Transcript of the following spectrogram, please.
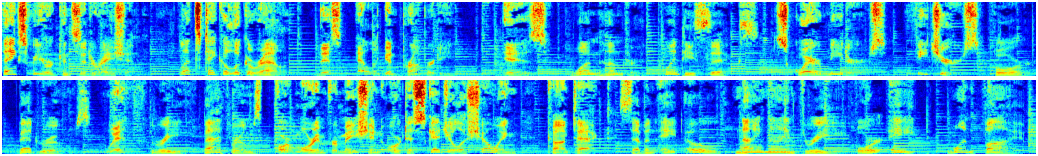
Thanks for your consideration. Let's take a look around. This elegant property is 126. square meters. Features 4 bedrooms, with 3 bathrooms, For more information or to schedule a showing, contact 780 993 4815.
